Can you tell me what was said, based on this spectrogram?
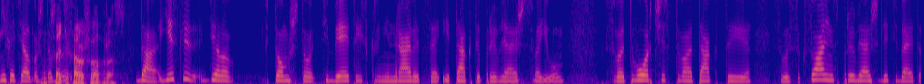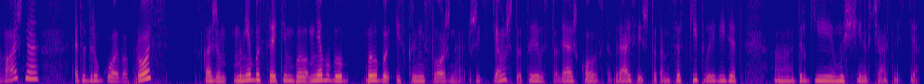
не хотела бы, чтобы... Ну, кстати, хороший вопрос. Да, если дело в том, что тебе это искренне нравится, и так ты проявляешь свою свое творчество, так ты свою сексуальность проявляешь, и для тебя это важно, это другой вопрос. Скажем, мне бы с этим было, мне бы было, было бы искренне сложно жить с тем, что ты выставляешь голые фотографии, что там соски твои видят а, другие мужчины, в частности.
